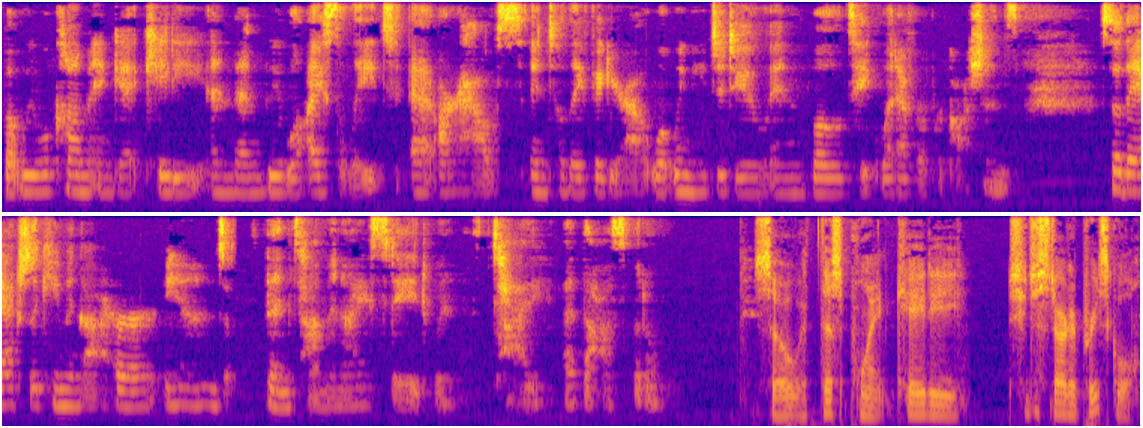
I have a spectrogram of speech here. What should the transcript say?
but we will come and get Katie and then we will isolate at our house until they figure out what we need to do and we'll take whatever precautions. So they actually came and got her, and then Tom and I stayed with Ty at the hospital. So at this point, Katie, she just started preschool.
